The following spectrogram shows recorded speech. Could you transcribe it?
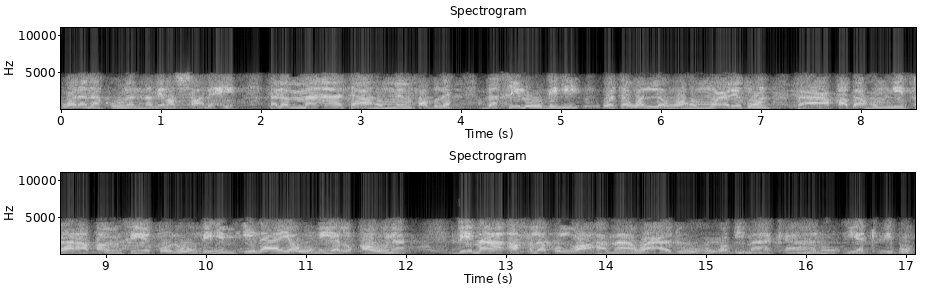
ولنكونن من الصالحين. فلما آتاهم من فضله بخلوا به وتولوا وهم معرضون فأعقبهم نفاقا في قلوبهم إلى يوم يلقونه. بما أخلفوا الله ما وعدوه وبما كانوا يكذبون.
